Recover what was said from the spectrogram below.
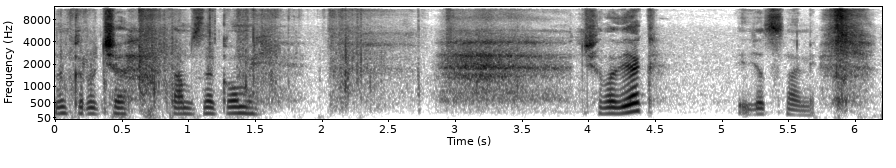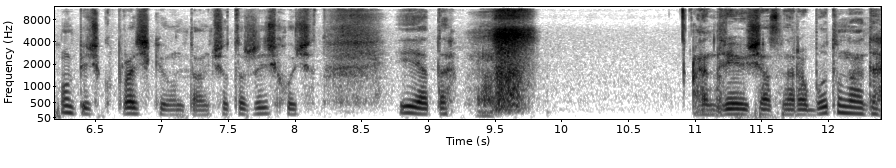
Ну, короче, там знакомый человек идет с нами. Ну, печку прачки, он там что-то жить хочет. И это... Андрею сейчас на работу надо.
